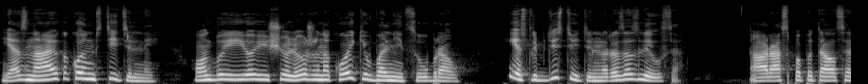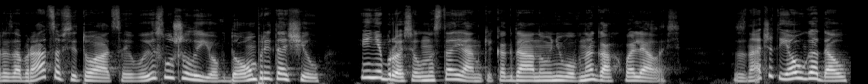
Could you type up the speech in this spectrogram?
Я знаю, какой он мстительный. Он бы ее еще лежа на койке в больнице убрал, если б действительно разозлился. А раз попытался разобраться в ситуации, выслушал ее, в дом притащил и не бросил на стоянке, когда она у него в ногах валялась. Значит, я угадал.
